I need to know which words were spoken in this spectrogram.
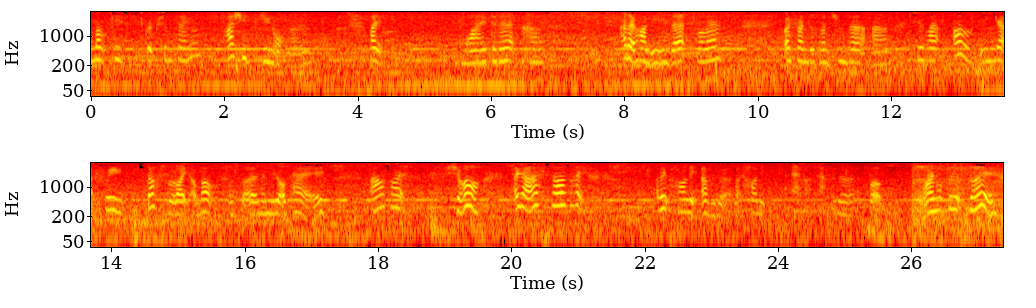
monthly subscription thing. I actually do not know. Like, why I did it because I don't hardly use it to be honest. My friend just mentioned it and she was like, oh, you can get free stuff for like a month or so and then you gotta pay. I was like, sure, I guess. So I was like, I don't hardly ever do it, like hardly ever, ever do it. But why not do it today?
